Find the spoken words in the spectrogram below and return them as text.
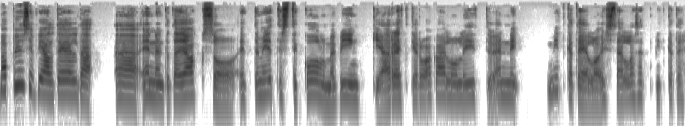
Mä pyysin vielä teiltä ää, ennen tätä jaksoa, että miettisitte kolme vinkkiä retkiruokailuun liittyen, niin mitkä teillä olisi sellaiset, mitkä te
